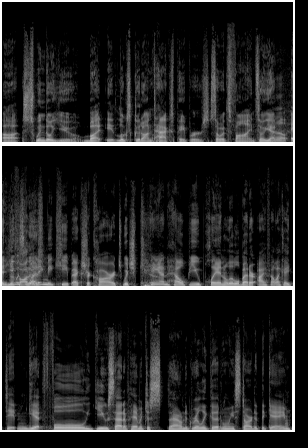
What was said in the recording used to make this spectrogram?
uh, swindle you, but it looks good on tax papers, so it's fine. So yeah, Oh, and he was letting is- me keep extra cards, which can help you plan a little better. I felt like I didn't get full use out of him. It just sounded really good when we started the game.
